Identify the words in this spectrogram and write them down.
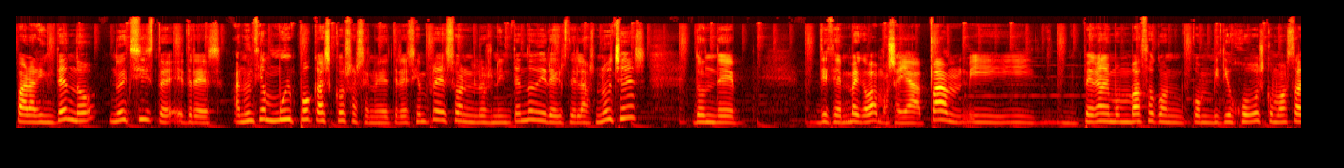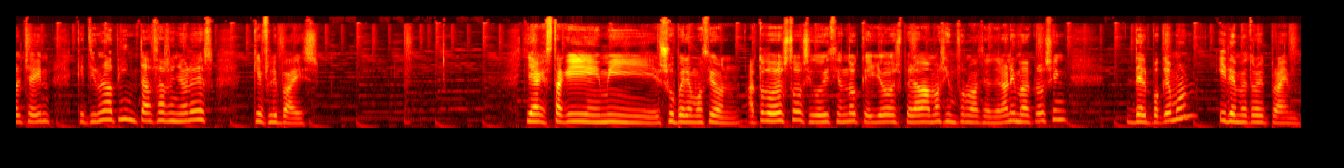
para Nintendo no existe E3. Anuncian muy pocas cosas en el E3. Siempre son los Nintendo Directs de las noches donde dicen, venga, vamos allá, ¡pam! Y, pegan el bombazo con, con videojuegos como Astral Chain, que tiene una pintaza, señores, que flipáis. Ya que está aquí mi super emoción. A todo esto sigo diciendo que yo esperaba más información del Animal Crossing, del Pokémon y de Metroid Prime.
